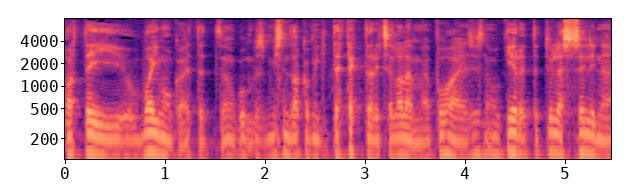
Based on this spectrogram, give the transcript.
partei vaimuga, et, et nagu umbes, mis nüüd hakkab mingid defektorid seal olema ja puha ja siis nagu kirjutati üles selline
